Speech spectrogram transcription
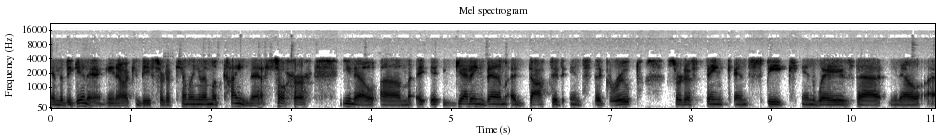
in the beginning. You know, it can be sort of killing them with kindness or, you know, um, it, it, getting them adopted into the group, sort of think and speak in ways that, you know, uh,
